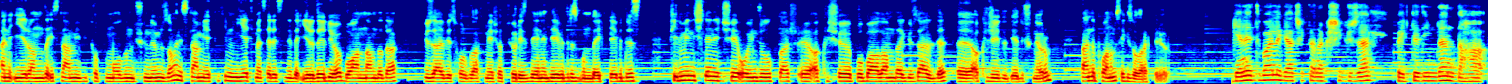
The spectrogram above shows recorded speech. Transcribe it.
hani İran'ın da İslami bir toplum olduğunu düşündüğümüz zaman İslamiyet'teki niyet meselesini de irdeliyor. Bu anlamda da güzel bir sorgulatma yaşatıyor izleyene diyebiliriz. Bunu da ekleyebiliriz. Filmin işlenişi, oyunculuklar, e, akışı bu bağlamda güzeldi, e, akıcıydı diye düşünüyorum. Ben de puanımı 8 olarak veriyorum. Genel itibariyle gerçekten akışı güzel. Beklediğimden daha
